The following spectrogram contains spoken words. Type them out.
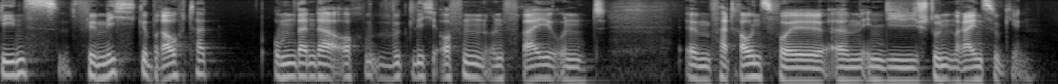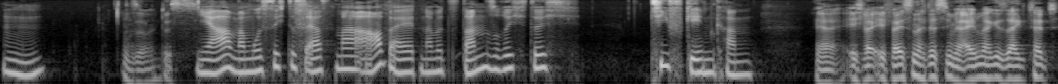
den es für mich gebraucht hat, um dann da auch wirklich offen und frei und ähm, vertrauensvoll ähm, in die Stunden reinzugehen. Mhm. Also das ja, man muss sich das erstmal erarbeiten, damit es dann so richtig tief gehen kann. Ja, ich, ich weiß noch, dass sie mir einmal gesagt hat,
